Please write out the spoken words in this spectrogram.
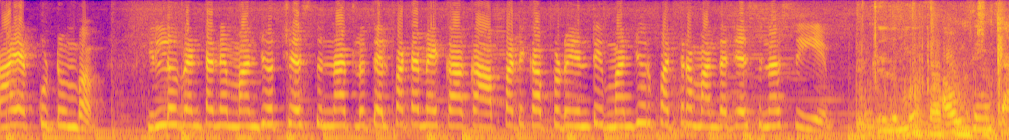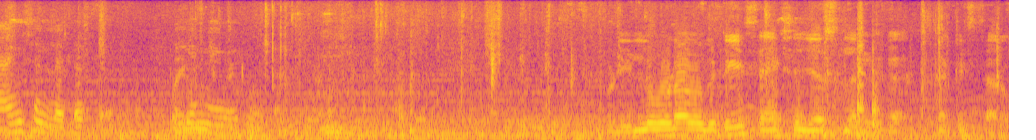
నాయక్ కుటుంబం. ఇల్లు వెంటనే మంజూరు చేస్తున్నట్లు తెలపటమే కాక అప్పటికప్పుడు ఇంటి మంజూరు పత్రం అందజేసిన సీఎం. హౌసింగ్ శాంక్షన్ లెటర్ ఇప్పుడు ఇల్లు కూడా ఒకటి శాంక్షన్ చేస్తున్నారు కట్టిస్తారు.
